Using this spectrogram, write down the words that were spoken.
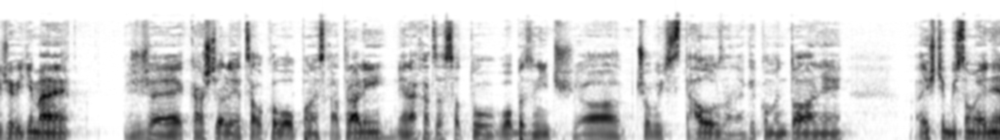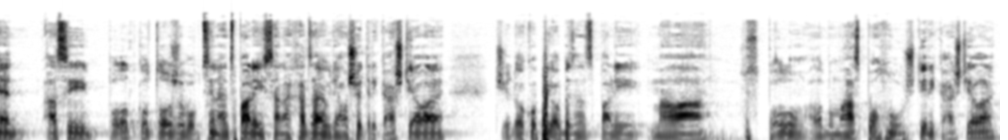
Takže vidíme, že kaštiel je celkovo úplne schatralý, nenachádza sa tu vôbec nič, eh, čo by stalo za nejaké komentovanie. Ešte by som jedne asi podotkol to, že v obci Necpali sa nachádzajú ďalšie tri kaštiele, čiže dokopy obec Necpali mala spolu, alebo má spolu 4 kaštiele,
